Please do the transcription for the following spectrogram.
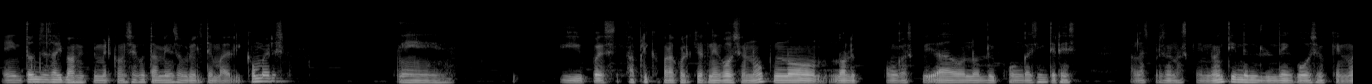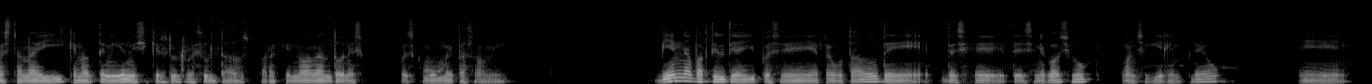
Entonces ahí va mi primer consejo también sobre el tema del e-commerce. Eh, y pues aplica para cualquier negocio, ¿no? ¿no? No le pongas cuidado, no le pongas interés a las personas que no entienden el negocio, que no están ahí, que no han tenido ni siquiera los resultados para que no abandones, pues como me pasó a mí. Bien, a partir de ahí pues he rebotado de, ese, negocio, conseguí el empleo. Eh,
